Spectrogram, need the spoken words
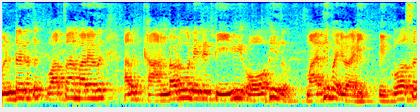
മിണ്ടരുത് വർത്താൻ പറയരുത്. അത് കണ്ടോട് കൂടിയിട്ട് ടി വി ഓഫ് ചെയ്തു. മതി പരിപാടി. ബിഗ് ബോസ്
